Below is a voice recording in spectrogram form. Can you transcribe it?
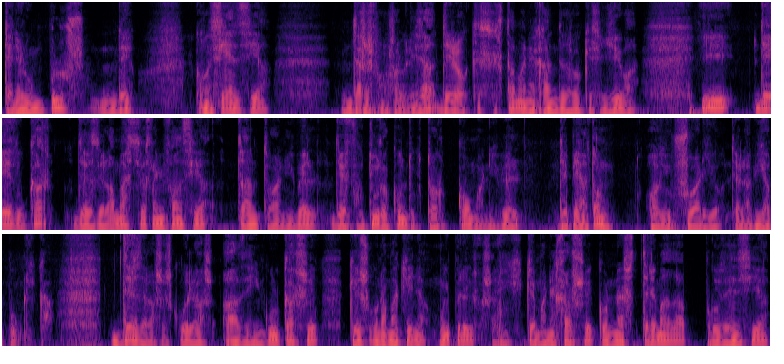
tener un plus de conciencia, de responsabilidad de lo que se está manejando, de lo que se lleva y de educar desde la más tierna infancia tanto a nivel de futuro conductor como a nivel de peatón o de usuario de la vía pública. Desde las escuelas ha de inculcarse que es una máquina muy peligrosa y que manejarse con una extremada prudencia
